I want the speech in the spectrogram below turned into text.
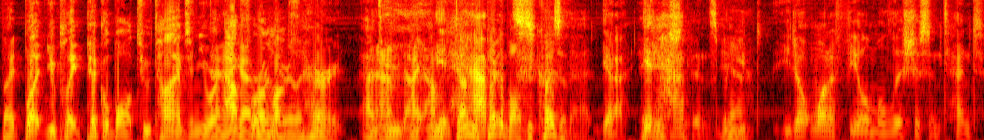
But But you played pickleball two times and you were and I out got for a month. really hurt. And I'm I, I'm It done happens. with pickleball because of that. Yeah, It it, happens, but yeah. you you don't want to feel malicious intent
